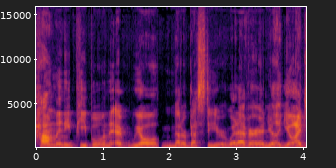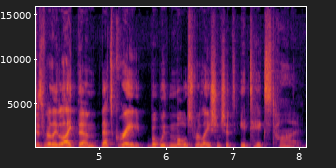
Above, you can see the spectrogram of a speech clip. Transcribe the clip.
how many people, and we all met our bestie or whatever, and you're like, yo, I just really like them. That's great. But with most relationships, it takes time.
